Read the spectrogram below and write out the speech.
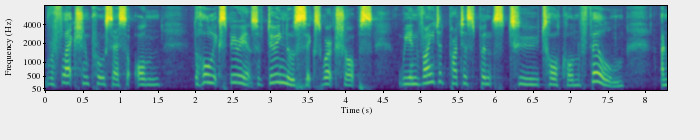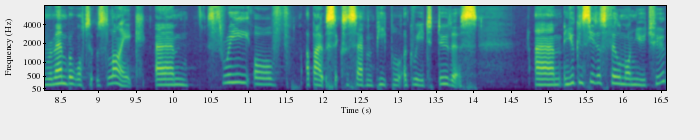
reflection process on the whole experience of doing those six workshops, we invited participants to talk on film and remember what it was like. Um, three of about six or seven people agreed to do this. Um, and you can see this film on YouTube.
